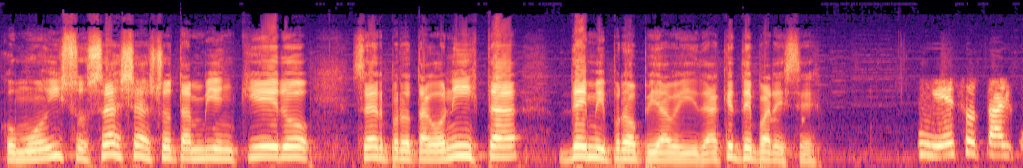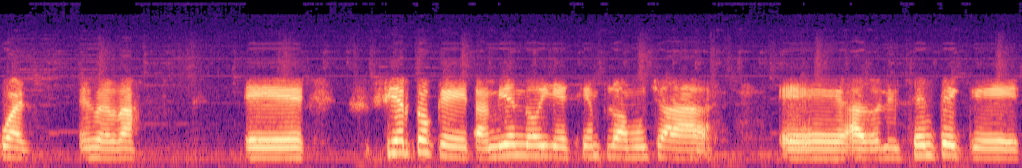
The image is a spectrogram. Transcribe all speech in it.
como hizo Saya, yo también quiero ser protagonista de mi propia vida. ¿Qué te parece? Y eso tal cual, es verdad. Eh, cierto que también doy ejemplo a muchas eh, adolescentes que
